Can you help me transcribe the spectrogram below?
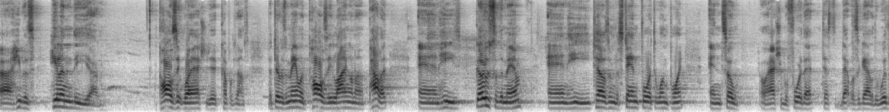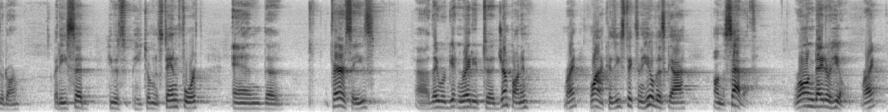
uh, he was healing the um, palsy. Well, I actually did a couple of times. But there was a man with palsy lying on a pallet, and he goes to the man, and he tells him to stand forth at one point. And so, oh, actually, before that, that was the guy with the withered arm. But he said, he, was, he told him to stand forth, and the Pharisees, uh, they were getting ready to jump on him, right? Why? Because he's fixing to heal this guy on the Sabbath. Wrong day to heal, right?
